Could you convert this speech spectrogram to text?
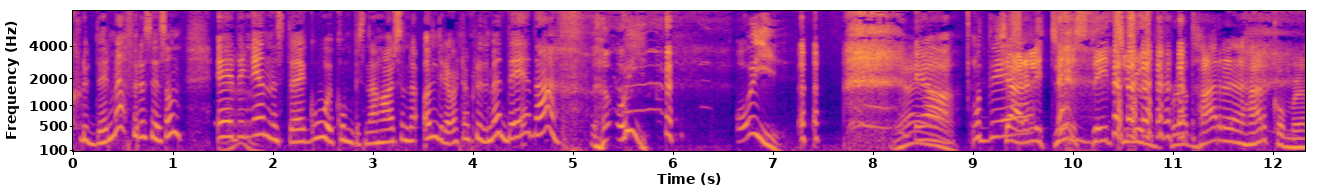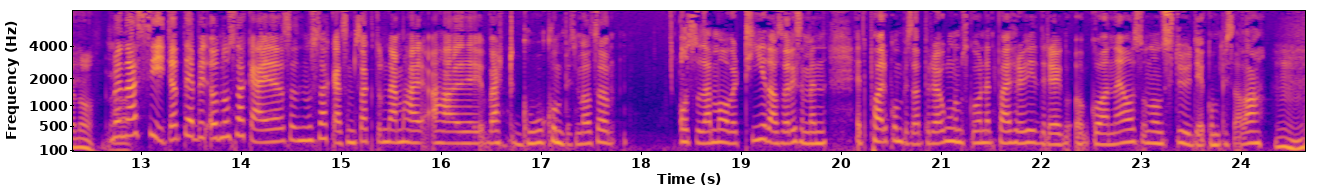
kludder med, for å si det sånn. Eh, Den eneste gode kompisen jeg har som det aldri har vært noe kludder med, det er deg. Oi! Oi! Ja, ja. Ja, det- Kjære lytter, stay tuned, for her, her kommer det noe. Men jeg sier ikke at det Og nå snakker jeg, altså, nå snakker jeg som sagt om dem har, har vært god kompis med. Altså, også dem over tid. Altså liksom en, et par kompiser fra ungdomsskolen, et par fra videregående, og så noen studiekompiser. da. Mm.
